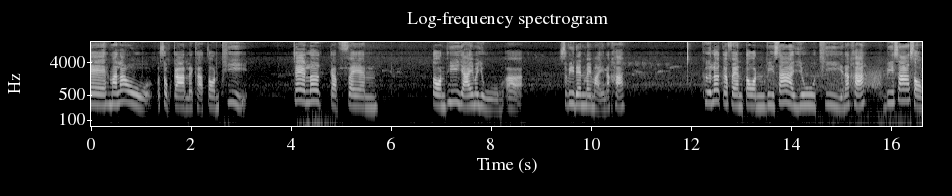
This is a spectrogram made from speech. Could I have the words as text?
ร์มาเล่าประสบการณ์เลยค่ะ ตอนที่เจ้เลิกกับแฟน ตอนที่ย้ายมาอยู่สวีเดนใหม่ ๆ นะคะ คือเลิกกับแฟนตอนวีซ่า UT นะคะวีซ่าสอง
